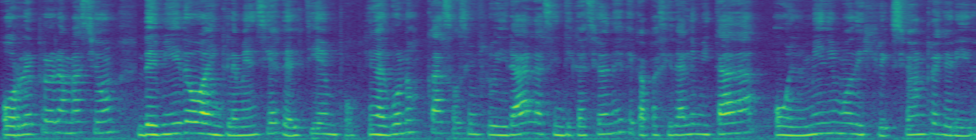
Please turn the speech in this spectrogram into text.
o reprogramación debido a inclemencias del tiempo. En algunos casos influirá las indicaciones de capacidad limitada o el mínimo de inscripción requerido.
